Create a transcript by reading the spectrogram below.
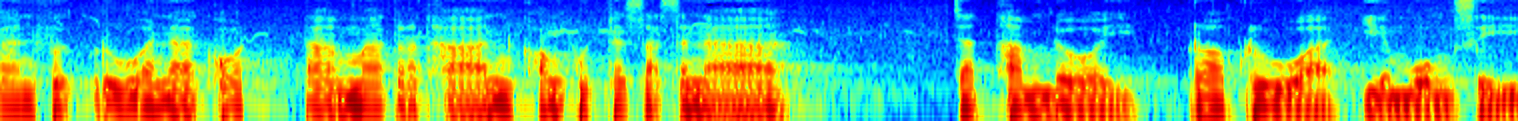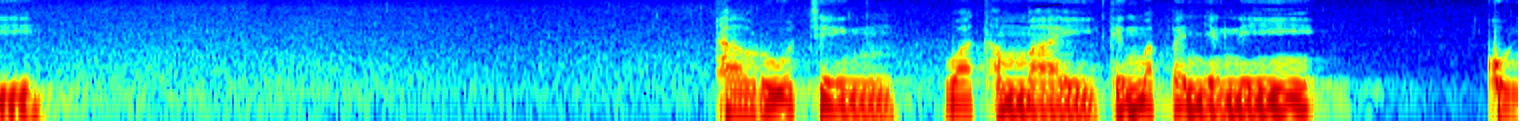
การฝึกรู้อนาคตตามมาตรฐานของพุทธศาสนาจะทำโดยครอบครัวเอี่ยมวงศรีถ้ารู้จริงว่าทำไมถึงมาเป็นอย่างนี้ คุณ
